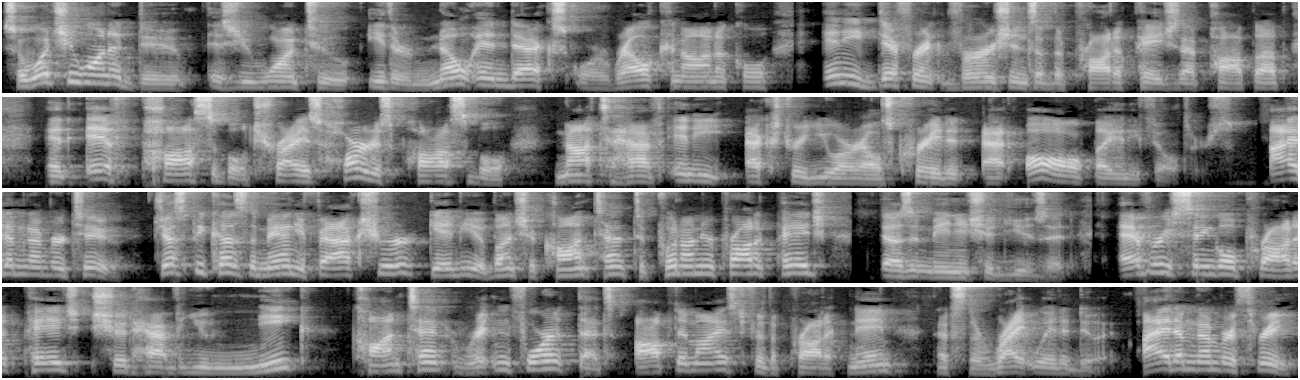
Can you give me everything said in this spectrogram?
So what you want to do is you want to either no index or rel canonical any different versions of the product page that pop up and if possible try as hard as possible not to have any extra URLs created at all by any filters. Item number two, just because the manufacturer gave you a bunch of content to put on your product page doesn't mean you should use it. Every single product page should have unique content written for it that's optimized for the product name. That's the right way to do it. Item number three,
